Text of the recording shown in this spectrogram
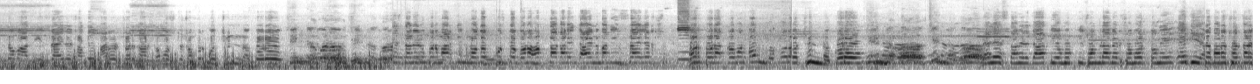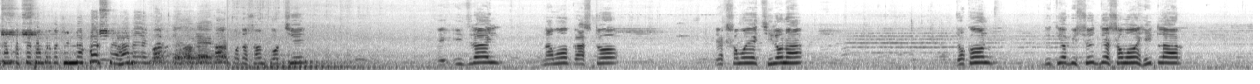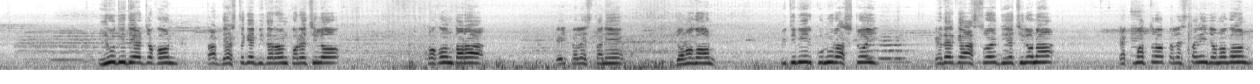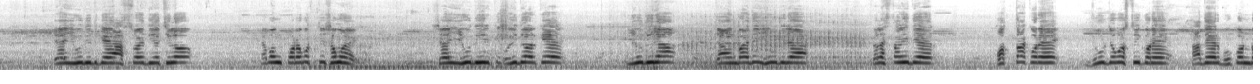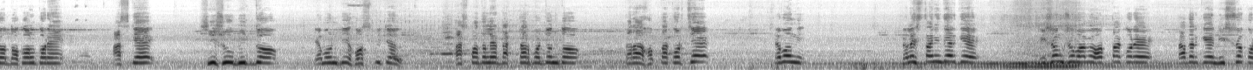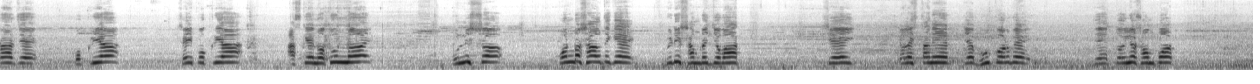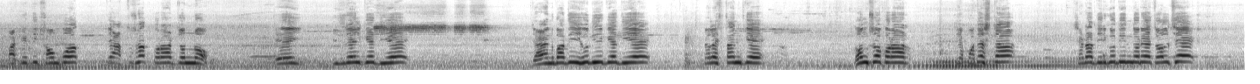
যুদ্ধবাদ ইসরায়েলের সাথে ভারত সরকার সমস্ত সম্পর্ক ছিন্ন করো পাকিস্তানের উপর মার্কিন মদতপুষ্ট গণহত্যাকারী জায়নবাদী ইসরায়েলের আক্রমণ বন্ধ করো ছিন্ন করো প্যালেস্তানের জাতীয় মুক্তি সংগ্রামের সমর্থনে এগিয়ে ভারত সরকারের সমস্ত সম্পর্ক ছিন্ন করতে হবে। প্রদর্শন করছি। এই ইসরায়েল নামক রাষ্ট্র এক সময়ে ছিল না। যখন দ্বিতীয় বিশ্বযুদ্ধের সময় হিটলার ইহুদিদের যখন তার দেশ থেকে বিতরণ করেছিল, তখন তারা এই প্যালেস্তানে জনগণ পৃথিবীর কোনো রাষ্ট্রই এদেরকে আশ্রয় দিয়েছিল না। একমাত্র প্যালেস্তানি জনগণ এই ইহুদিকে আশ্রয় দিয়েছিল এবং পরবর্তী সময়ে সেই ইহুদির ইহুদিদেরকে ইহুদিরা, জায়নবাদী ইহুদিরা প্যালেস্তানিদের হত্যা করে জোর জবস্তি করে, তাদের ভূখণ্ড দখল করে, আজকে শিশু, বৃদ্ধ, এমনকি হসপিটাল, হাসপাতালের ডাক্তার পর্যন্ত তারা হত্যা করছে এবং প্যালেস্তানিদেরকে নৃশংসভাবে হত্যা করে তাদেরকে নিঃস্ব করার যে প্রক্রিয়া, সেই প্রক্রিয়া আজকে নতুন নয়। উনিশশো সাল থেকে ব্রিটিশ সাম্রাজ্যবাদ সেই প্যালেস্তানের যে ভূগর্ভে যে তৈল সম্পদ, প্রাকৃতিক সম্পদ যে আত্মসাৎ করার জন্য এই ইসরায়েলকে দিয়ে, জায়নবাদী ইহুদিকে দিয়ে প্যালেস্তানকে ধ্বংস করার যে প্রচেষ্টা, সেটা দীর্ঘদিন ধরে চলছে।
